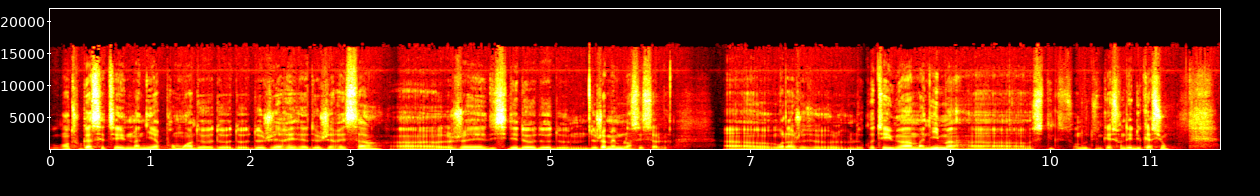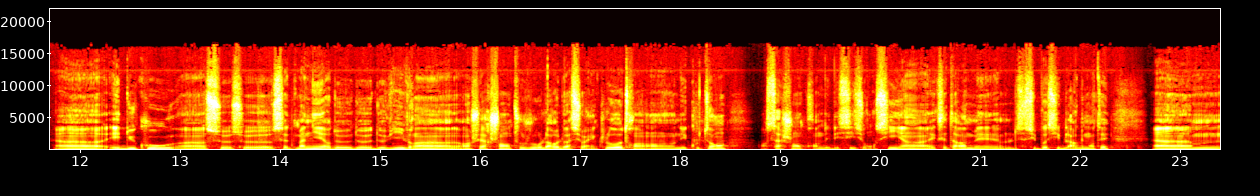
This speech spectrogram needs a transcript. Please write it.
ou en tout cas, c'était une manière pour moi de, de, de, gérer, de gérer ça. Euh, j'ai décidé de, jamais me lancer seul. Euh, voilà, je, le côté humain m'anime. Euh, c'est sans doute une question d'éducation. Euh, et du coup, euh, ce, ce, cette manière de, vivre, hein, en cherchant toujours la relation avec l'autre, en, écoutant, en sachant prendre des décisions aussi, hein, etc. Mais si possible, argumenter, euh,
